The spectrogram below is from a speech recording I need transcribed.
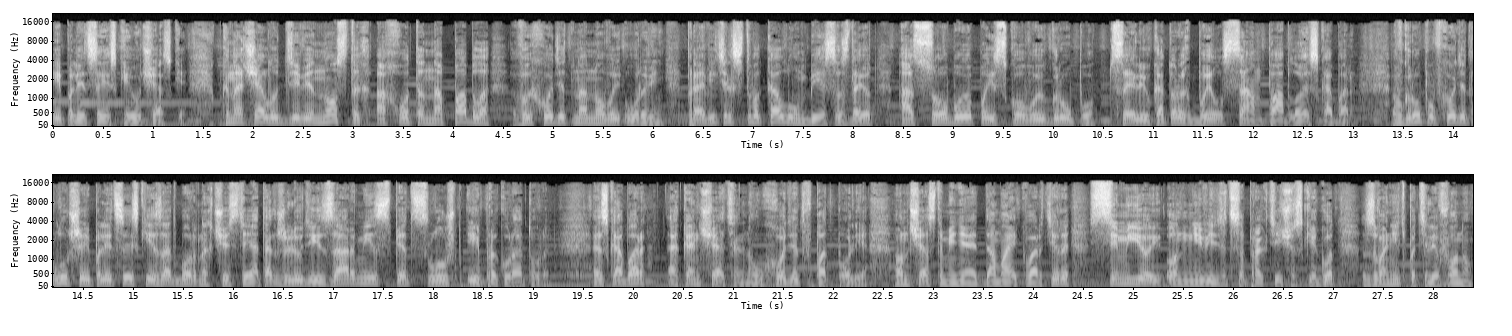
и полицейские участки. К началу 90-х охота на Пабло выходит на новый уровень. Правительство Колумбии создает особую поисковую группу, целью которых был сам Пабло Эскобар. В группу входят лучшие полицейские из отборных частей, а также люди из армии, спецслужб и прокуратуры. Эскобар окончательно уходит в подполье. Он часто меняет дома и квартиры. С семьей он не видится практически год. Звонить по телефону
